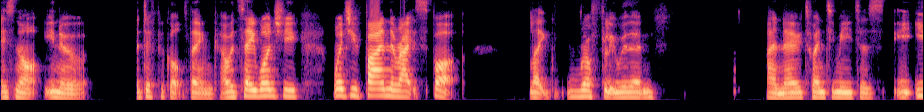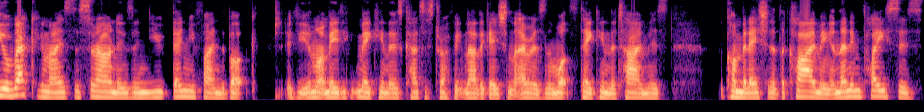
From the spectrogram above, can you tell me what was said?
is not you know a difficult thing. I would say once you once you find the right spot, like roughly within I know 20 meters, you'll recognize the surroundings and you then you find the book. If you're not made, making those catastrophic navigational errors, and what's taking the time is the combination of the climbing and then in places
